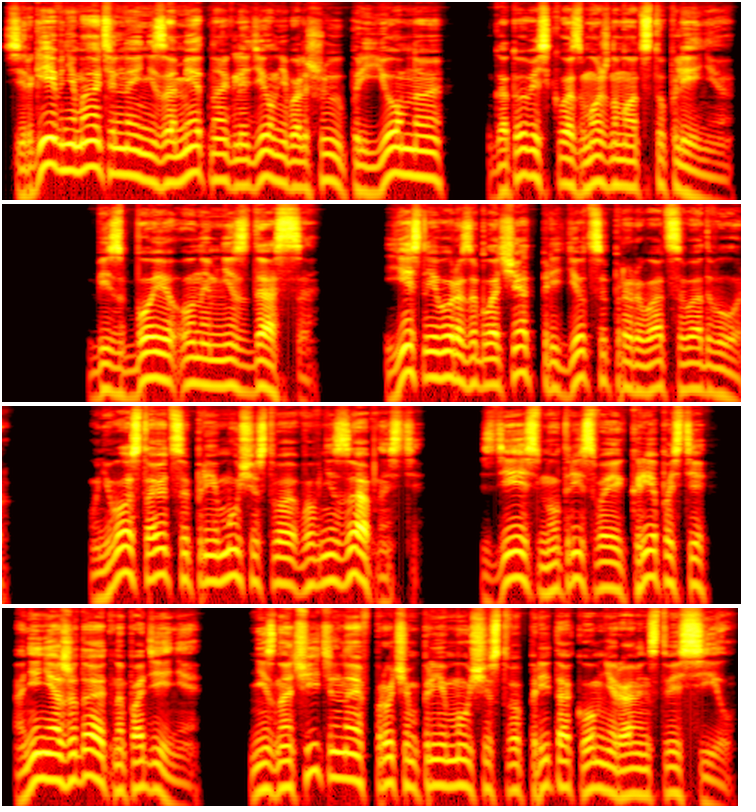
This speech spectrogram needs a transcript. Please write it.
Сергей внимательно и незаметно оглядел небольшую приемную, готовясь к возможному отступлению. Без боя он им не сдастся. Если его разоблачат, придется прорываться во двор. У него остается преимущество во внезапности. Здесь, внутри своей крепости, они не ожидают нападения. Незначительное, впрочем, преимущество при таком неравенстве сил.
